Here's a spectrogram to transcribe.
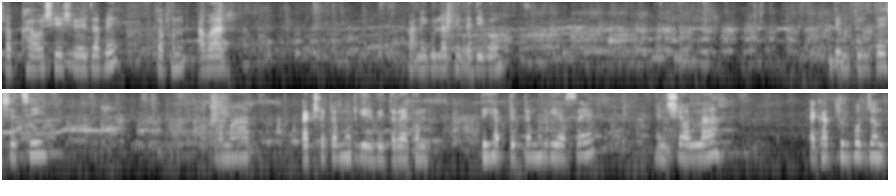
সব খাওয়া শেষ হয়ে যাবে। তখন আবার পানিগুলা ফেলে দিব। ডিম তুলতে এসেছি। আমার একশোটা মুরগির ভিতরে এখন তিহাত্তরটা মুরগি আছে। ইনশাল্লাহ একাত্তর পর্যন্ত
